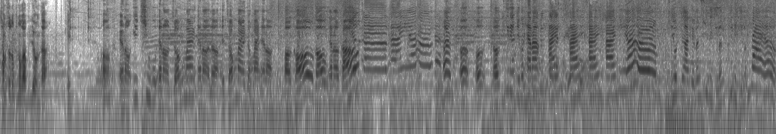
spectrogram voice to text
참을 수 없는 분노가 밀려온다. 예. 어 에너 이 친구 에너 정말 에너 너, 에, 정말 정말 에너. 어 고우 고우 에너 고우. 어어어어 키리지는 에너. 아이 아이 아이 아이야. 기호증한테는 키리지는 키리지는 나요.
